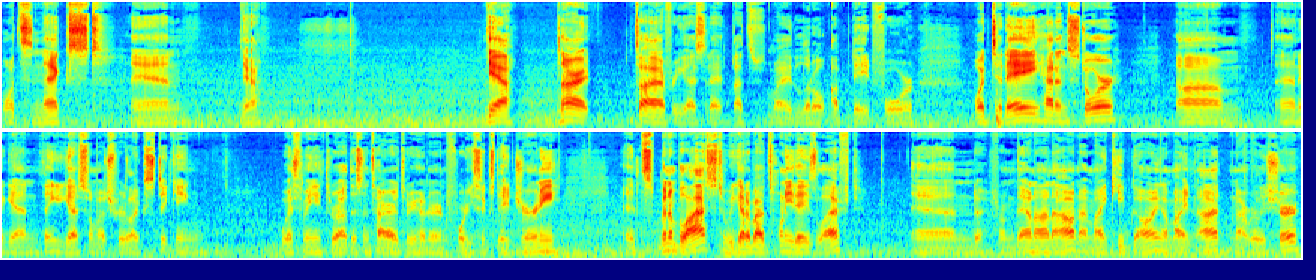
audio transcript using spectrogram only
what's next, and yeah. Yeah. All right. That's all I have for you guys today. That's my little update for what today had in store. Um, and again, thank you guys so much for like sticking with me throughout this entire 346 day journey. It's been a blast. We got about 20 days left. And from then on out, I might keep going. I might not. I'm not really sure.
